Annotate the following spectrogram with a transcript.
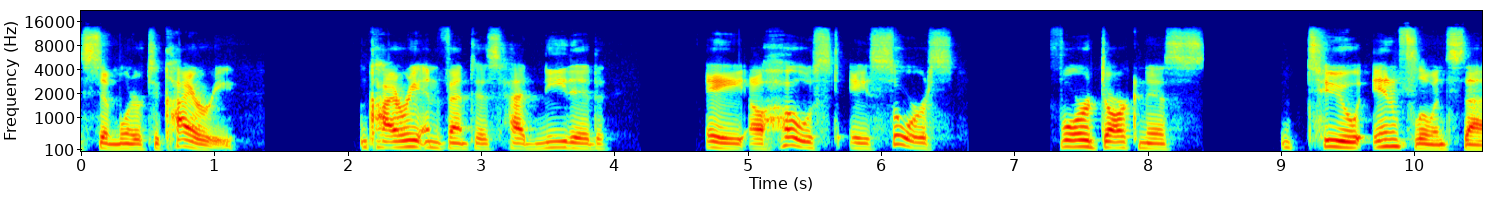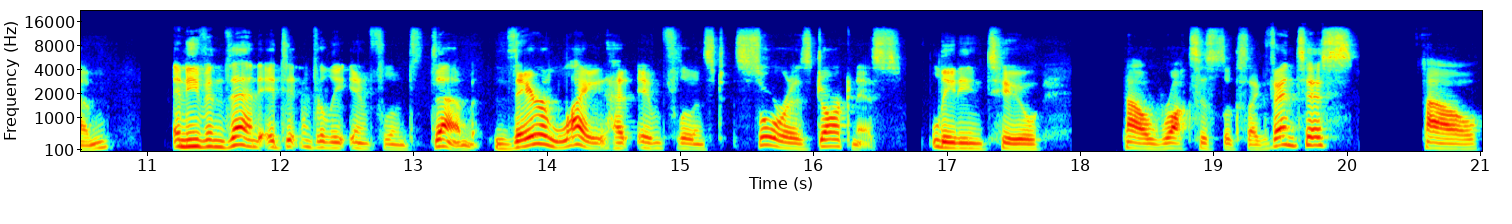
similar to Kairi. Kairi and Ventus had needed a, a host, a source for darkness to influence them. And even then, it didn't really influence them. Their light had influenced Sora's darkness, leading to how Roxas looks like Ventus, how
